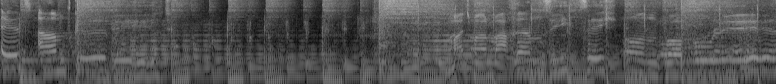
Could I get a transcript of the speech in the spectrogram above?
ins Amt gewählt. Manchmal machen sie sich unpopulär.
